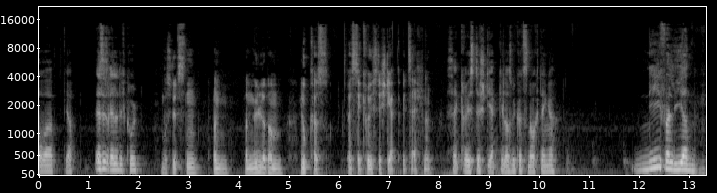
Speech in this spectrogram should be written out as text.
Aber ja, es ist relativ cool. Was würdest du denn beim, beim Müller, beim Lukas als seine größte Stärke bezeichnen? Seine größte Stärke, lass mich kurz nachdenken. Nie verlieren.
